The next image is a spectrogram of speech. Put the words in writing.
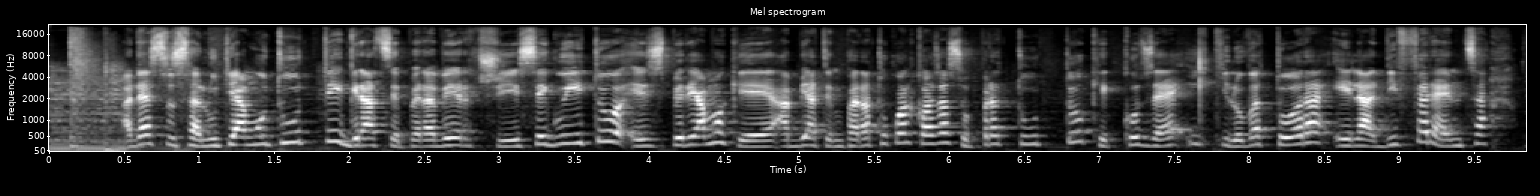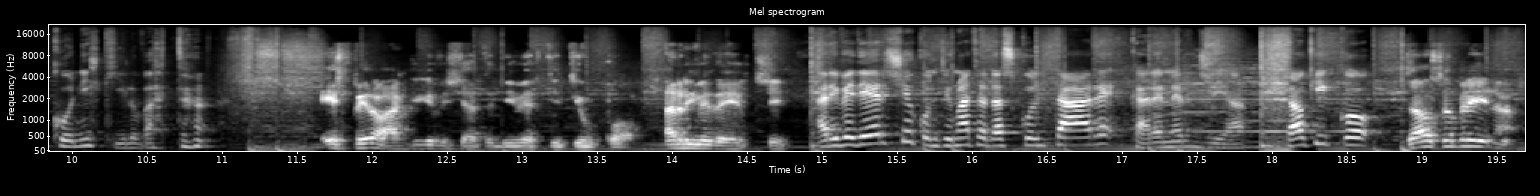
Adesso salutiamo tutti, grazie per averci seguito e speriamo che abbiate imparato qualcosa, soprattutto che cos'è il kilowattora e la differenza con il kilowatt. E spero anche che vi siate divertiti un po'. Arrivederci. Arrivederci e continuate ad ascoltare Cara Energia. Ciao Chicco. Ciao Sabrina.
